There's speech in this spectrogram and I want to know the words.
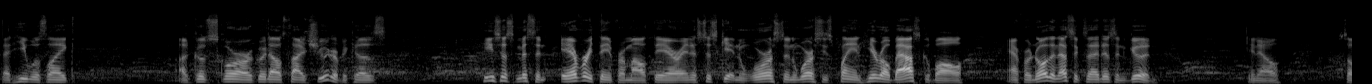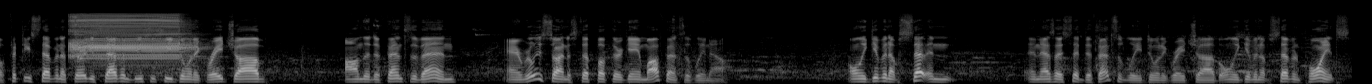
that he was like a good scorer or a good outside shooter because he's just missing everything from out there, and it's just getting worse and worse. He's playing hero basketball, and for Northern Essex, that isn't good. You know, so 57 to 37, BCC doing a great job on the defensive end, and really starting to step up their game offensively now. only giving up seven, and as I said, defensively doing a great job, only giving up seven points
